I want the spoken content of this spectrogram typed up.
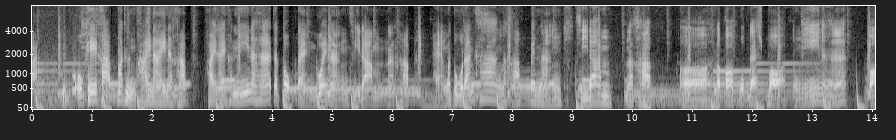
ปะโอเคครับ มาถึงภายในนะครับ ภายในคันนี้นะฮะ จะตกแต่งด้วยหนังสีดำนะครับ แผงประตูด้านข้างนะครับ เป็นหนังสีดำนะครับ เอ่อ แล้วก็พวกแดชบอร์ดตรงนี้นะฮะ ก็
